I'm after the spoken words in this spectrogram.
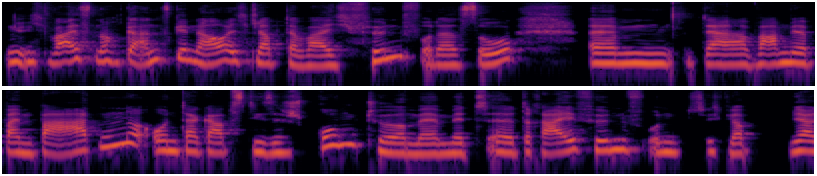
Ich weiß noch ganz genau, ich glaube, da war ich fünf oder so. Ähm, da waren wir beim Baden und da gab's diese Sprungtürme mit äh, drei, fünf und ich glaube ja,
